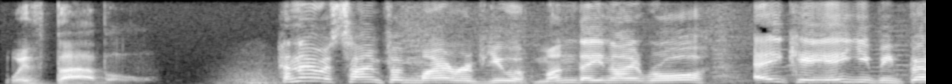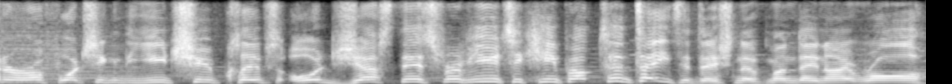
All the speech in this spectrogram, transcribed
with Babbel. And now it's time for my review of Monday Night Raw, aka you'd be better off watching the YouTube clips or just this review to keep up to date edition of Monday Night Raw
